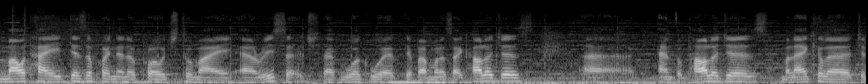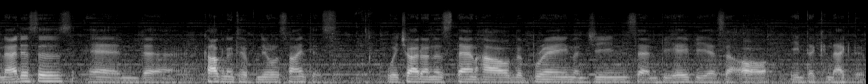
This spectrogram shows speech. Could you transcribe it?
multidisciplinary approach to my uh, research. I've worked with developmental psychologists, uh, anthropologists, molecular geneticists, and uh, cognitive neuroscientists. We try to understand how the brain and genes and behaviors are all interconnected.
